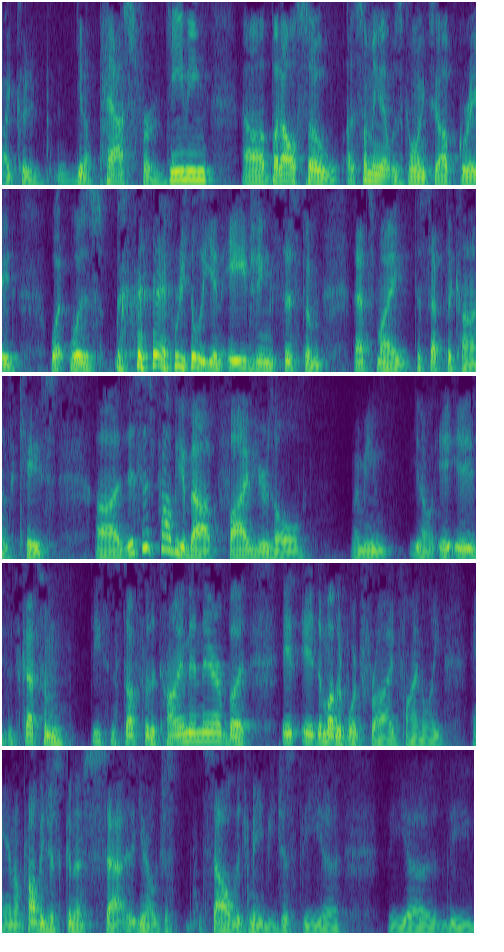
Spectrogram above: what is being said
I could, you know, pass for gaming, uh, but also uh, something that was going to upgrade what was really an aging system. That's my Decepticons case. Uh, this is probably about five years old. I mean, you know, it, has it, got some decent stuff for the time in there, but it, it the motherboard fried finally, and I'm probably just gonna, you know, just salvage maybe just the uh, the uh, the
